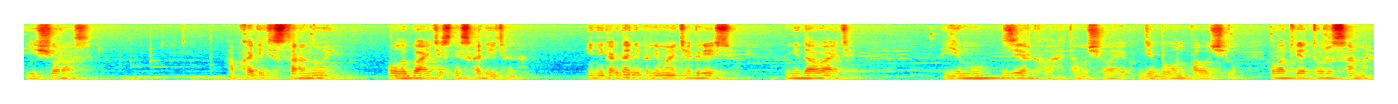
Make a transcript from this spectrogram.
еще раз, обходите стороной, улыбайтесь снисходительно и никогда не принимайте агрессию, не давайте – ему зеркало, этому человеку, где бы он получил в ответ то же самое.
